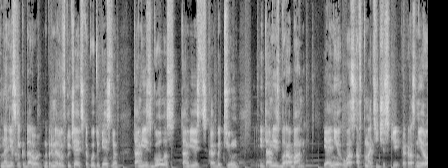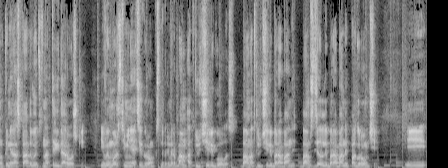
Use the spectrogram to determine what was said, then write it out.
на несколько дорожек. Например, вы включаете какую-то песню, там есть голос, там есть как бы тюн, и там есть барабаны. И они у вас автоматически, как раз нейронками, раскладываются на три дорожки и вы можете менять их громкость. Например, бам, отключили голос, бам, отключили барабаны, бам, сделали барабаны погромче. И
